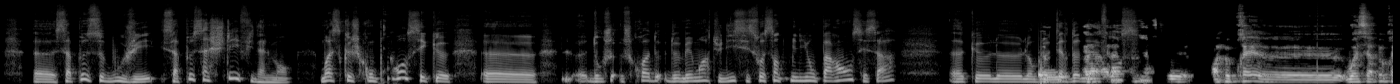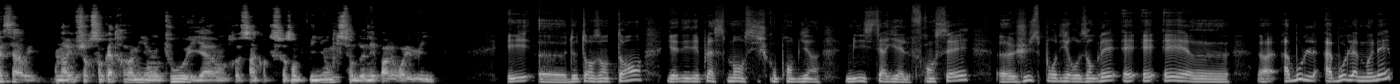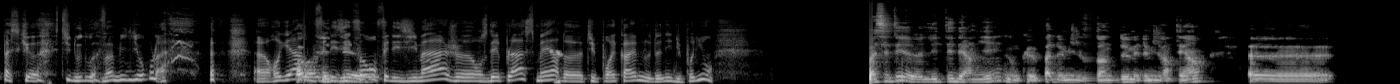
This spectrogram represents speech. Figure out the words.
ça peut se bouger, ça peut s'acheter finalement. Moi, ce que je comprends, c'est que donc je, crois de, mémoire, tu dis c'est 60 millions par an, c'est ça? Que l'Angleterre donne à la France? à peu près, euh, ouais, c'est à peu près ça, oui. On arrive sur 180 millions en tout et il y a entre 50 et 60 millions qui sont donnés par le Royaume-Uni. Et euh, de temps en temps, il y a des déplacements, si je comprends bien, ministériels français, euh, juste pour dire aux Anglais eh, eh, eh, à, bout de, à bout la monnaie, parce que tu nous dois 20 millions là. Regarde, on fait des efforts, on fait des images, on se déplace, merde, tu pourrais quand même nous donner du pognon. Bah, C'était l'été dernier, donc pas 2022 mais 2021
